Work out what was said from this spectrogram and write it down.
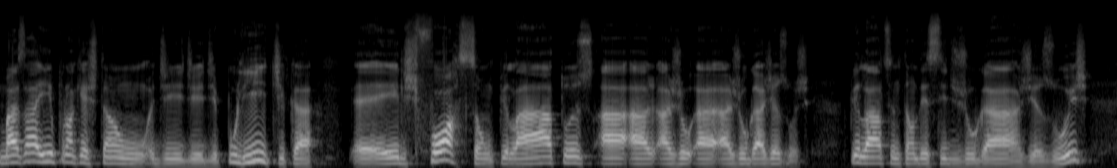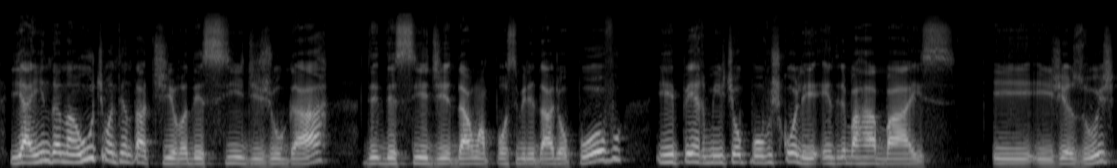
Mas aí, por uma questão de, de, de política, é, eles forçam Pilatos a, a, a, a julgar Jesus. Pilatos então decide julgar Jesus e ainda na última tentativa decide julgar, de, decide dar uma possibilidade ao povo e permite ao povo escolher entre Barrabás e, e Jesus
